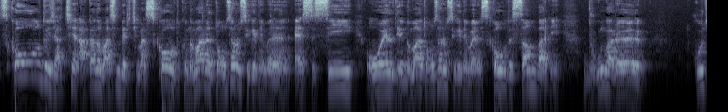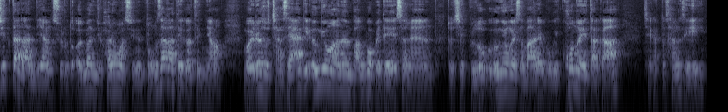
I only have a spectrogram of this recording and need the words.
scold 자체 아까도 말씀드렸지만 scold 그 노말을 동사로 쓰게 되면 s-c-o-l-d 노말 동사로 쓰게 되면 scold somebody 누군가를 꾸짖다라는 뉘앙스로도 얼마든지 활용할 수 있는 동사가 되거든요. 뭐 이래서 자세하게 응용하는 방법에 대해서는 또 제 블로그 응용해서 말해보기 코너에다가 제가 또 상세히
